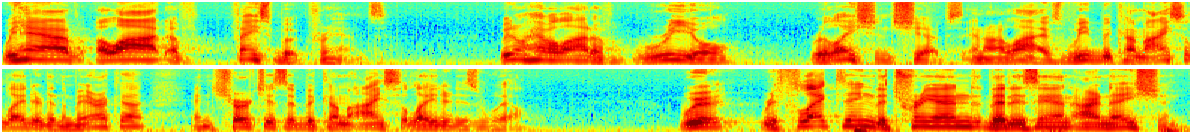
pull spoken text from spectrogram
We have a lot of Facebook friends. We don't have a lot of real relationships in our lives. We've become isolated in America, and churches have become isolated as well. We're reflecting the trend that is in our nation.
